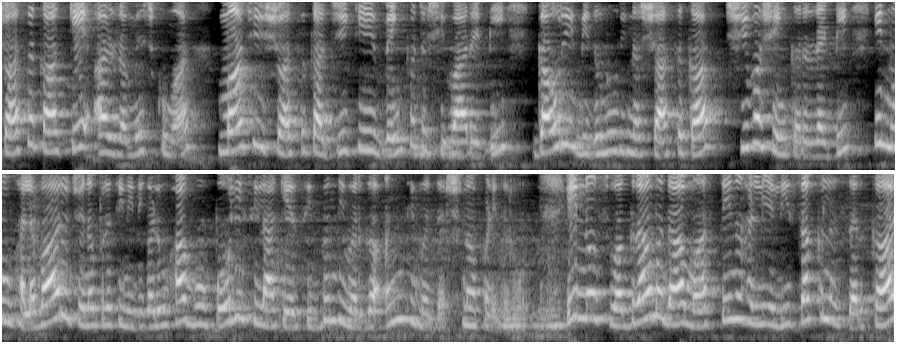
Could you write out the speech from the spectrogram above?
ಶಾಸಕ ಕೆಆರ್ ರಮೇಶ್ ಕುಮಾರ್, ಮಾಜಿ ಶಾಸಕ ಜಿಕೆ ವೆಂಕಟ ಶಿವಾರೆಡ್ಡಿ ಗೌರಿಬಿದನೂರಿನ ಶಾಸಕ ಶಿವಶಂಕರ ರೆಡ್ಡಿ, ಇನ್ನು ಹಲವಾರು ಜನಪ್ರತಿನಿಧಿಗಳು ಹಾಗೂ ಪೊಲೀಸ್ ಇಲಾಖೆಯ ಸಿಬ್ಬಂದಿ ವರ್ಗ ಅಂತಿಮ ದರ್ಶನ ಪಡೆದರು. ಇನ್ನು ಸ್ವಗ್ರಾಮದ ಮಾಸ್ತೇನಹಳ್ಳಿಯಲ್ಲಿ ಸಕಲ ಸರ್ಕಾರಿ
